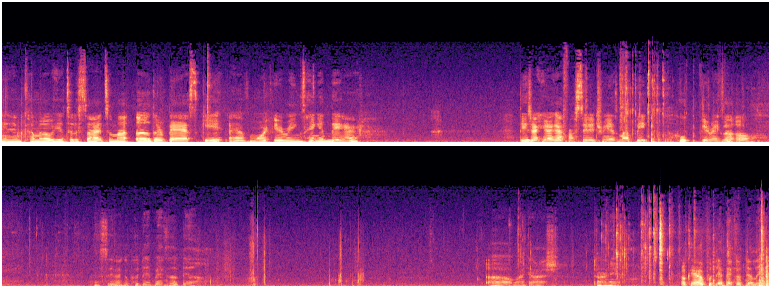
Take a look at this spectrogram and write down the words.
And coming over here to the side to my other basket, I have more earrings hanging there. These right here I got from Citi Trends, my big hoop earrings. Uh-oh. Let's see if I can put that back up there. Oh my gosh. Darn it. Okay, I'll put that back up there later.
